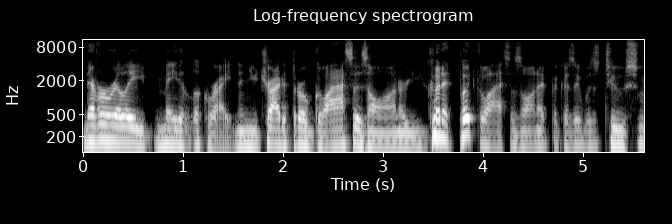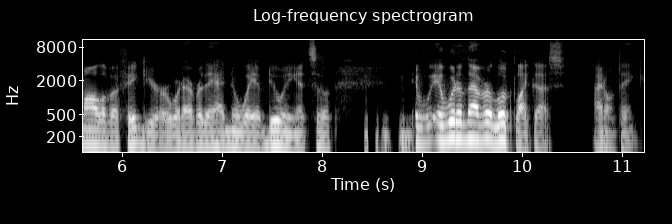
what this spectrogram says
never really made it look right. And then you try to throw glasses on, or you couldn't put glasses on it because it was too small of a figure or whatever. They had no way of doing it. So it, it would have never looked like us, I don't think.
